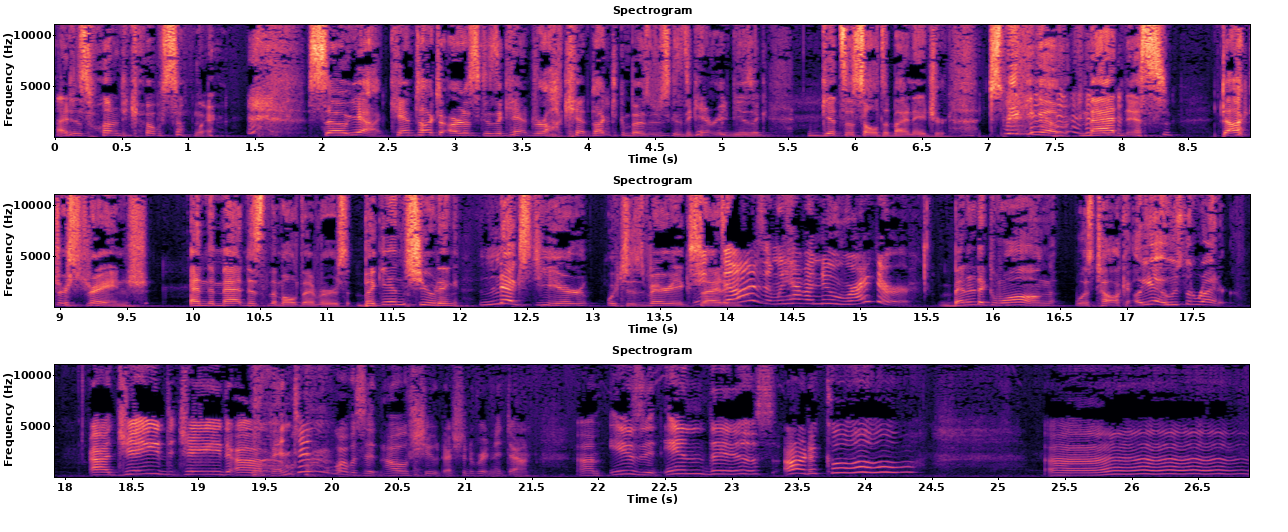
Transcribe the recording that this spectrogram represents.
I just wanted to go somewhere. So yeah, can't talk to artists because they can't draw, can't talk to composers because they can't read music, gets assaulted by nature. Speaking of madness, Doctor Strange and the madness of the multiverse begins shooting next year, which is very It exciting. does, and we have a new writer. Benedict Wong was talking. Oh yeah, who's the writer? Uh, Jade Jade uh, Benton? What was it? Oh shoot, I should have written it down. Um, is it in this article? Uh,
